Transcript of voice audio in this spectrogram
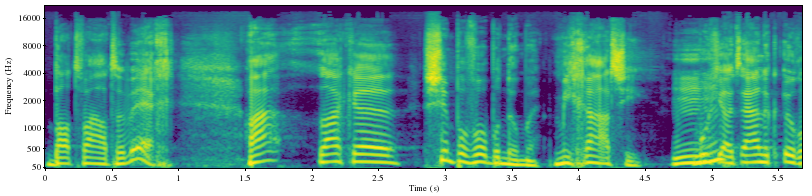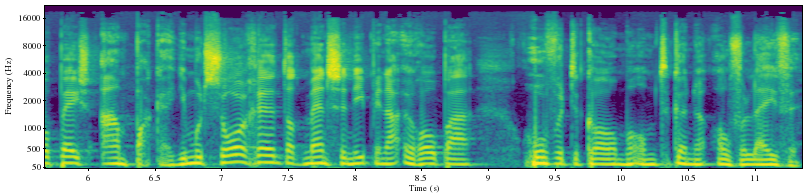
badwater weg. Maar laat ik een simpel voorbeeld noemen. Migratie. Mhm. Moet je uiteindelijk Europees aanpakken. Je moet zorgen dat mensen niet meer naar Europa hoeven te komen om te kunnen overleven.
